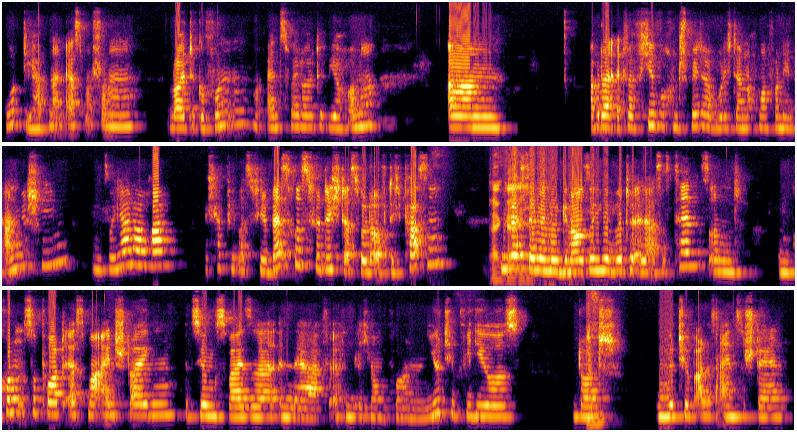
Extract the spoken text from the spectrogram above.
Gut, die hatten dann erstmal schon Leute gefunden, ein, zwei Leute, wie auch immer. Ähm, aber dann etwa vier Wochen später wurde ich dann nochmal von denen angeschrieben und so, ja, Laura, ich habe hier was viel Besseres für dich, das würde auf dich passen. Okay. Wie wär's denn, wenn du genauso hier virtuelle Assistenz und im Kundensupport erstmal einsteigen, beziehungsweise in der Veröffentlichung von YouTube-Videos, dort mhm. YouTube alles einzustellen.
